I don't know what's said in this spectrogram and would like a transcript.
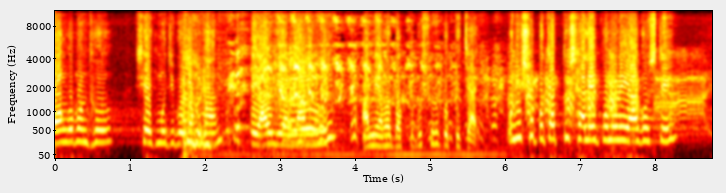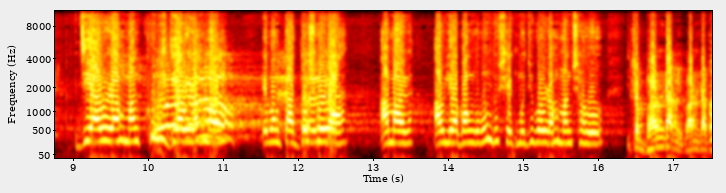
বঙ্গবন্ধু শেখ মুজিবুর রহমান এই আউলিয়ার নাম নিয়ে আমি আমার বক্তব্য শুরু করতে চাই। উনিশশো পঁচাত্তর সালের পনেরোই আগস্টে জিয়াউর রহমান খুনি জিয়াউর রহমান এবং তার দোসরা আমার আউলিয়া বঙ্গবন্ধু শেখ মুজিবুর রহমান সহ সব ভণ্ডামি ভণ্ডামি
